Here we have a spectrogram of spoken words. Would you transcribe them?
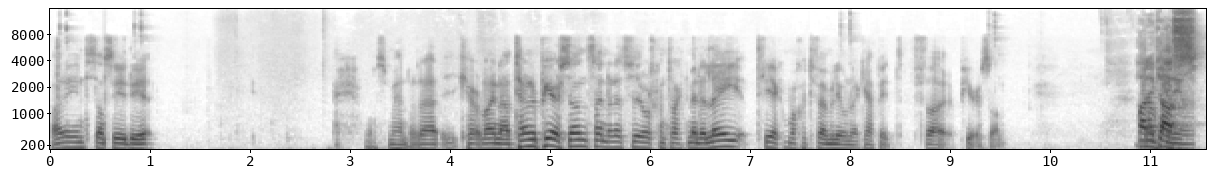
Ja, det är intressant att se det. Vad som händer där i Carolina. Tanner Pearson signade ett fyraårskontrakt med LA. 3,75 miljoner capita för Pearson. Han är kass.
